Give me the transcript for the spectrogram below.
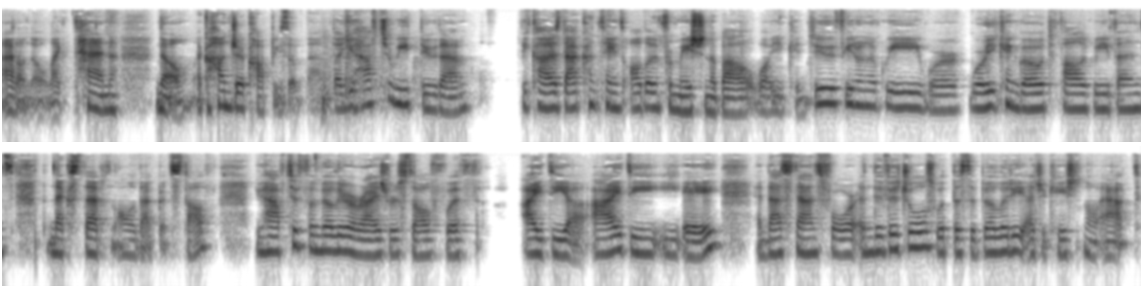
I don't know, like 10, no, like 100 copies of them, but you have to read through them because that contains all the information about what you can do if you don't agree, where, where you can go to file a grievance, the next steps and all of that good stuff. You have to familiarize yourself with IDEA, IDEA, and that stands for Individuals with Disability Educational Act.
